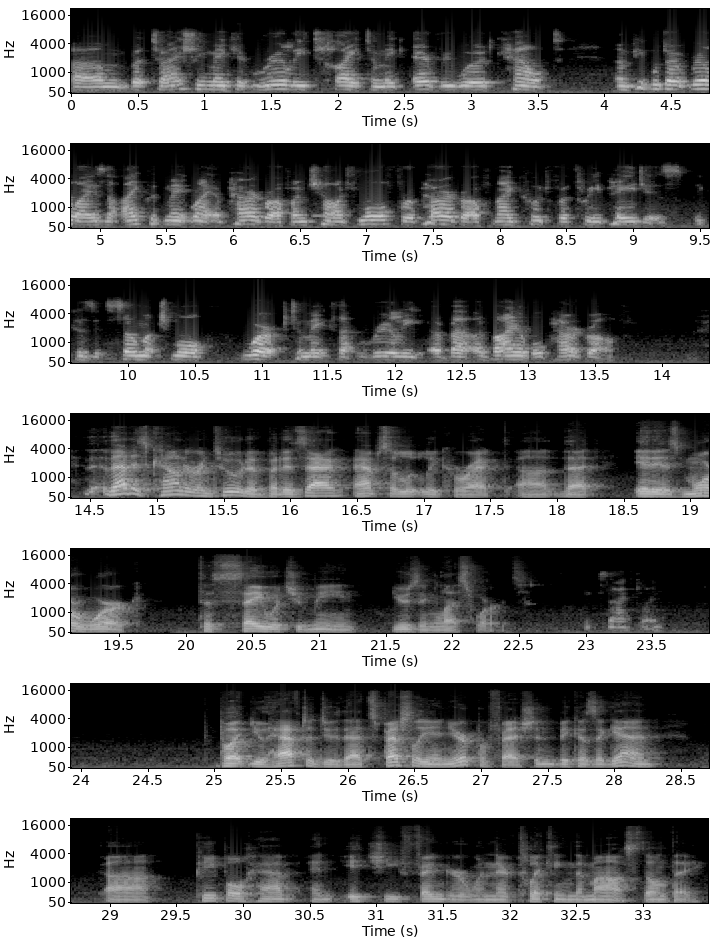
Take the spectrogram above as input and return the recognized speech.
um, but to actually make it really tight to make every word count. And people don't realize that I could make write a paragraph and charge more for a paragraph than I could for three pages because it's so much more work to make that really a viable paragraph. That is counterintuitive, but it's a- absolutely correct uh, that it is more work to say what you mean using less words. Exactly. But you have to do that, especially in your profession, because again, uh, people have an itchy finger when they're clicking the mouse, don't they?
